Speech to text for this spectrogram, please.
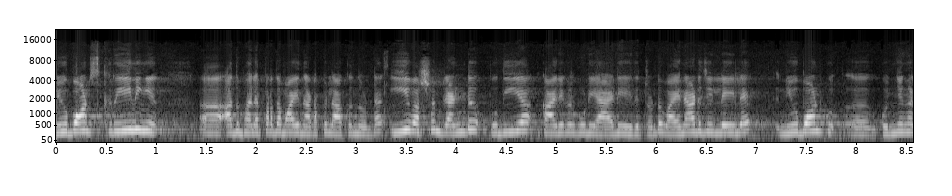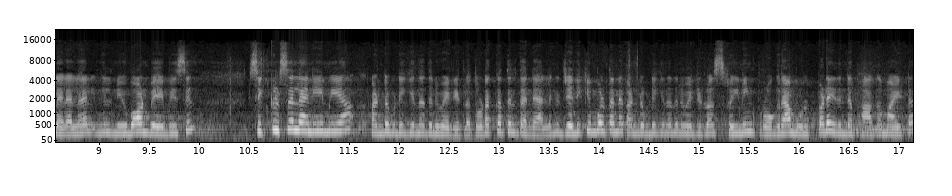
ന്യൂ ബോൺ സ്ക്രീനിങ് അത് ഫലപ്രദമായി നടപ്പിലാക്കുന്നുണ്ട്. ഈ വർഷം രണ്ട് പുതിയ കാര്യങ്ങൾ കൂടി ആഡ് ചെയ്തിട്ടുണ്ട്. വയനാട് ജില്ലയിലെ ന്യൂബോൺ ബോൺ കുഞ്ഞുങ്ങളിൽ അല്ലെങ്കിൽ ന്യൂബോൺ ബേബീസിൽ സിക്കിൾ സെൽ അനീമിയ കണ്ടുപിടിക്കുന്നതിന് വേണ്ടിയിട്ടുള്ള തുടക്കത്തിൽ തന്നെ അല്ലെങ്കിൽ ജനിക്കുമ്പോൾ തന്നെ കണ്ടുപിടിക്കുന്നതിന് വേണ്ടിയിട്ടുള്ള സ്ക്രീനിംഗ് പ്രോഗ്രാം ഉൾപ്പെടെ ഇതിന്റെ ഭാഗമായിട്ട്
